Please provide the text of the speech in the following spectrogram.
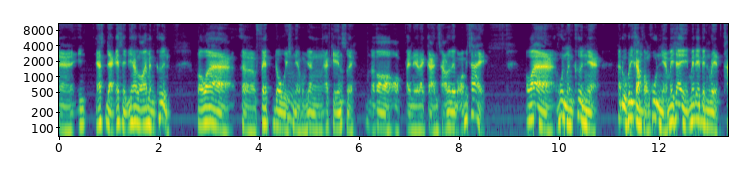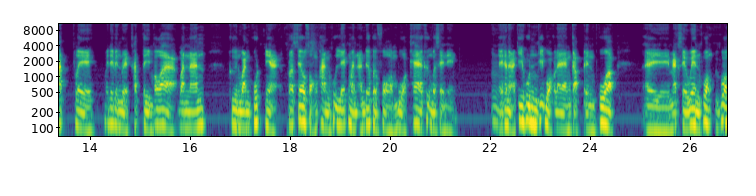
อ่า NASDAQ S&P 500 มันขึ้น เพราะว่าเอ่อ Fed Dovish เนี่ยผมยัง against เลย แล้วก็ออกไปในรายการเช้าแล้วเลยบอกว่าไม่ใช่ เพราะว่าหุ้นมันขึ้นเนี่ย ถ้าดูพฤติกรรมของหุ้นเนี่ยไม่ใช่ไม่ได้เป็นเรทคัตเพลย์ไม่ได้เป็นเรทคัตตีม เพราะว่าวันนั้นคืนวันพุธเนี่ยรัสเซล2,000หุ้นเล็กมัน underperform บวกแค่ครึ่งเปอร์เซ็นต์เองอืมในขณะที่หุ้นที่บวกแรงกลับเป็นพวกไอ้แม็กเซเว่นพวกพวก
